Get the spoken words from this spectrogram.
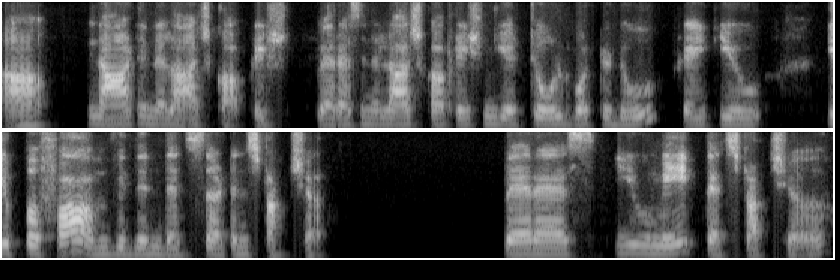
uh, not in a large corporation. Whereas in a large corporation, you're told what to do, right? You you perform within that certain structure. Whereas you make that structure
